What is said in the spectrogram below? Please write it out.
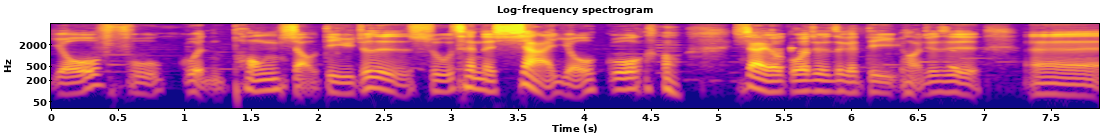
油釜滚烹小地狱，就是俗称的下油锅。下油锅就是这个地狱，哈，就是呃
